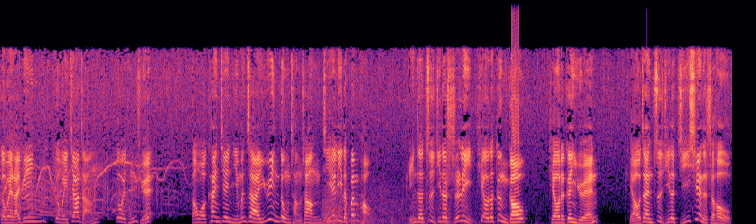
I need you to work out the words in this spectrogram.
各位来宾、各位家长、各位同学，当我看见你们在运动场上竭力的奔跑，凭着自己的实力跳得更高。跳得更远，挑战自己的极限的时候，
